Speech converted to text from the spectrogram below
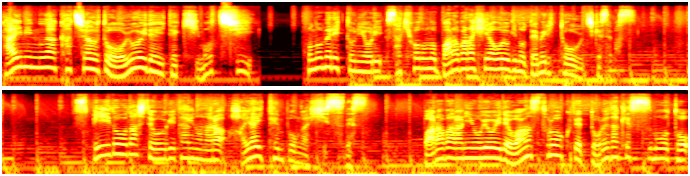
タイミングが勝ち合うと泳いでいて気持ちいい。このメリットにより先ほどのバラバラ平泳ぎのデメリットを打ち消せます。スピードを出して泳ぎたいのなら速いテンポが必須です。バラバラに泳いでワンストロークでどれだけ進もうと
